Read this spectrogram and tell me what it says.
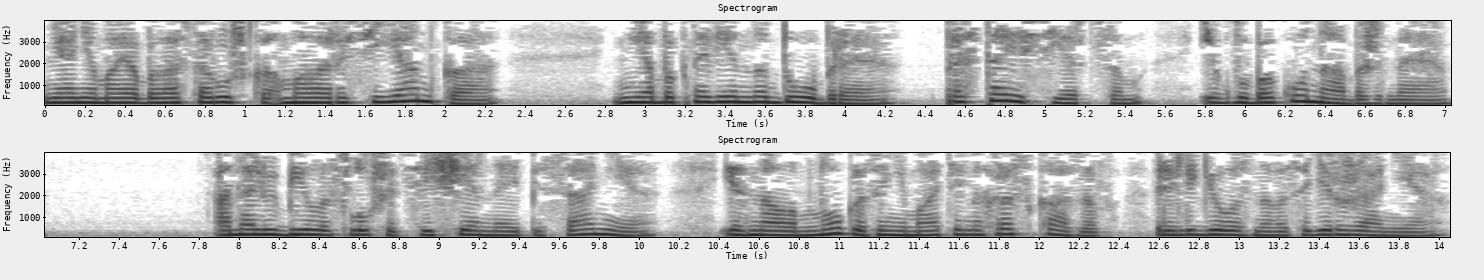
Няня моя была старушка-малороссиянка, необыкновенно добрая, простая сердцем и глубоко набожная. Она любила слушать священное писание и знала много занимательных рассказов религиозного содержания.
